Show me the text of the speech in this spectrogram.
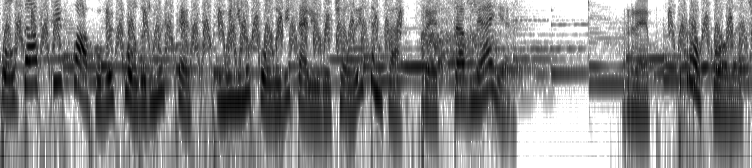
Полтавський фаховий коледж мистецтв імені Миколи Віталійовича Лисенка представляє Реп про коледж.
